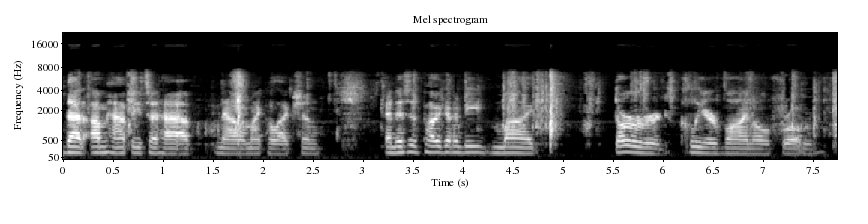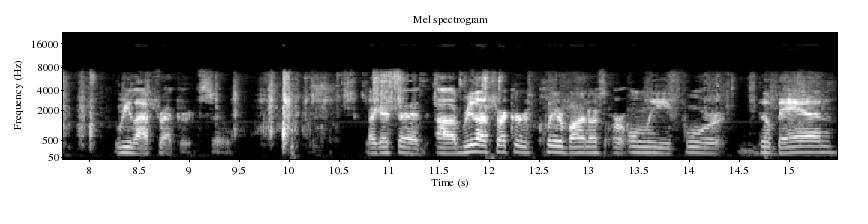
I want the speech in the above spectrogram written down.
that I'm happy to have now in my collection. And this is probably going to be my third clear vinyl from Relapse Records. So like I said, uh, Relapse Records clear vinyls are only for the band,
